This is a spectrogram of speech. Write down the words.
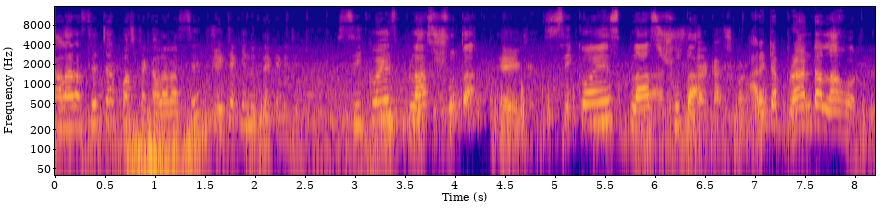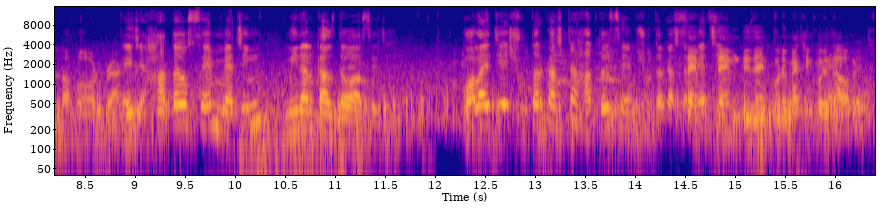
কালার আছে চার পাঁচটা কালার আছে। এটা কিন্তু দেখেন এই যে সিকোয়েন্স প্লাস সুতা। এই যে। সিকোয়েন্স প্লাস সুতা। সুতার কাজ করা। আর এটা ব্র্যান্ডটা লাহোর। লাহোর ব্র্যান্ড। এই যে হাতেও সেম ম্যাচিং মিনার কাজ দেওয়া আছে যে। গলায় যে সুতার কাজটা হাতেও সেম সুতার কাজটা সেম ডিজাইন করে ম্যাচিং করে দেওয়া হয়েছে।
